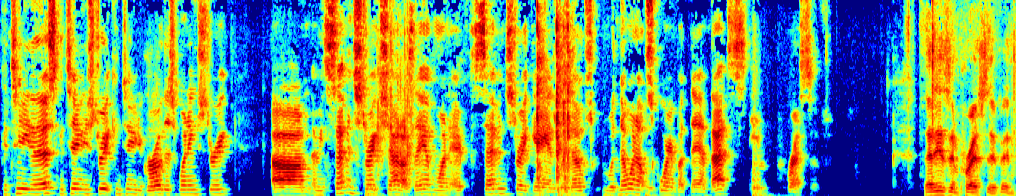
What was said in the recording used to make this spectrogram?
continue this, continue the streak, continue to grow this winning streak. Um, I mean, seven straight shoutouts. They have won seven straight games with no with no one else scoring but them. That's impressive. That is impressive. And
